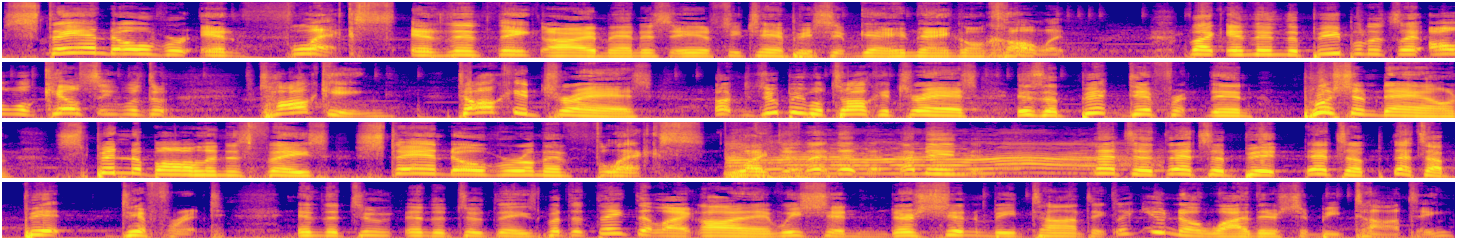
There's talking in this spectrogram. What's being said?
stand over and flex, and then think, all right, man, this AFC Championship game, they ain't gonna call it. Like, and then the people that say, oh, well, Kelce was do-. talking, talking trash. Uh, two people talking trash is a bit different than push him down, spin the ball in his face, stand over him, and flex like that. That- that- I mean, that's a that's a bit that's a that's a bit different in the two in the two things. But to think that like, oh man, we shouldn't there shouldn't be taunting. Like you know why there should be taunting.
